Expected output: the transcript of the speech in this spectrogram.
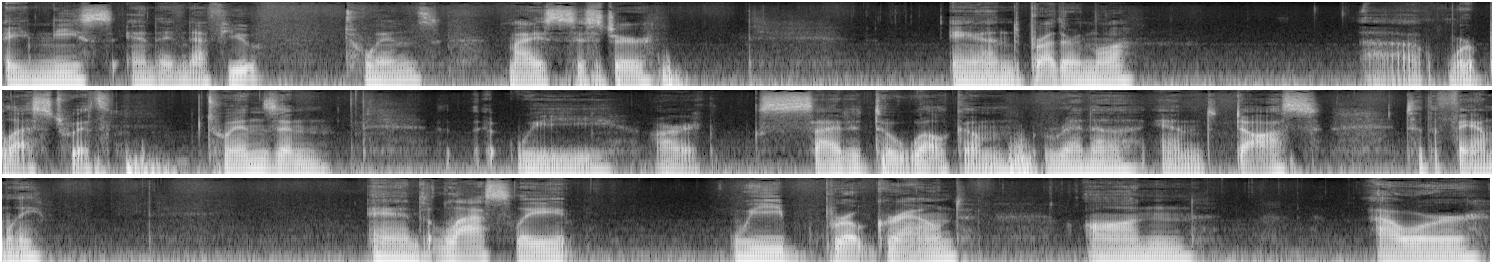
a niece and a nephew, twins, my sister and brother in law uh, we're blessed with twins, and we are excited to welcome Rena and Doss to the family. And lastly, we broke ground on our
